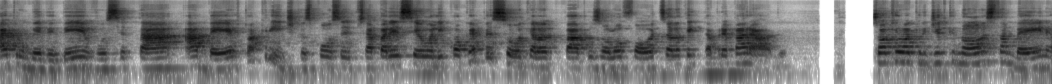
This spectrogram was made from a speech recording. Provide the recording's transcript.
vai para um BBB, você está aberto a críticas. Pô, se, se apareceu ali qualquer pessoa que ela vá para os holofotes, ela tem que estar tá preparada. Só que eu acredito que nós também, né,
